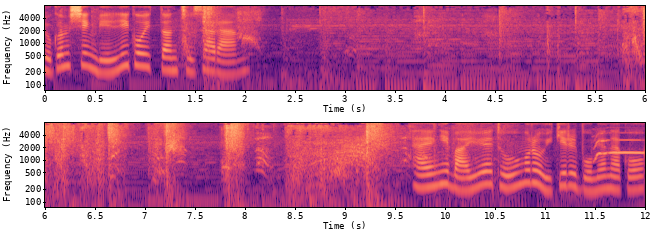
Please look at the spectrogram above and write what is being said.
조금씩 밀리고 있던 두 사람. 다행히 마유의 도움으로 위기를 모면하고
